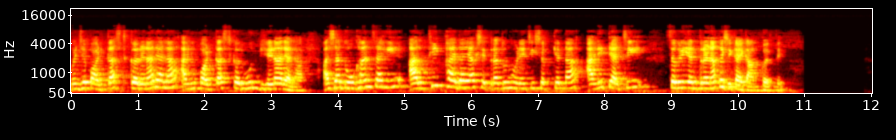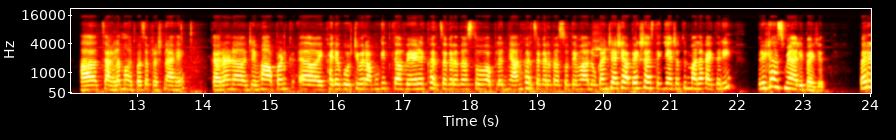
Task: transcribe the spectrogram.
म्हणजे पॉडकास्ट करणाऱ्याला आणि पॉडकास्ट करून घेणाऱ्याला अशा दोघांचाही आर्थिक फायदा या क्षेत्रातून होण्याची शक्यता आणि त्याची सगळी यंत्रणा कशी काय काम करते? हा चांगला महत्त्वाचा प्रश्न आहे. कारण जेव्हा आपण एखाद्या गोष्टीवर अमुक इतका वेळ खर्च करत असतो आपलं ज्ञान खर्च करत असतो तेव्हा लोकांची अशी अपेक्षा असते की याच्यातून मला काहीतरी रिटर्न्स मिळाली पाहिजेत. तर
